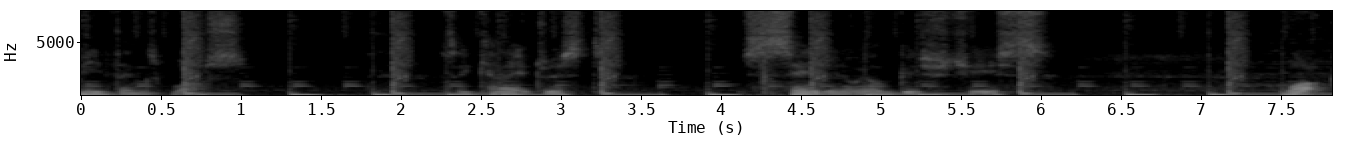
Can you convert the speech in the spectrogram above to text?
made things worse. Psychiatrist sent me on a real goose chase. Work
